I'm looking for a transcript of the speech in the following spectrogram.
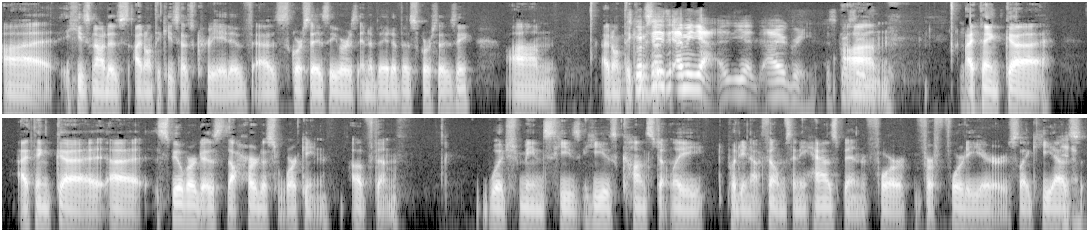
Uh, he's not as I don't think he's as creative as Scorsese or as innovative as Scorsese. Um, I don't think Scorsese. I mean, yeah, yeah, I agree. Um, I think uh, I think uh, uh, Spielberg is the hardest working of them, which means he's he is constantly putting out films, and he has been for for forty years. Like he has. Yeah.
